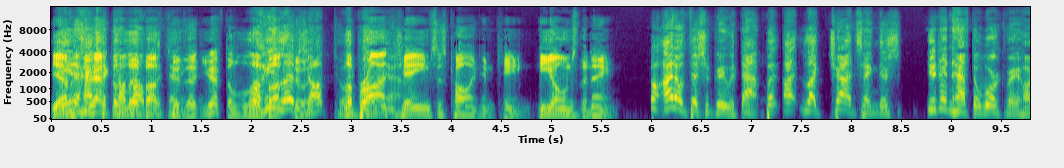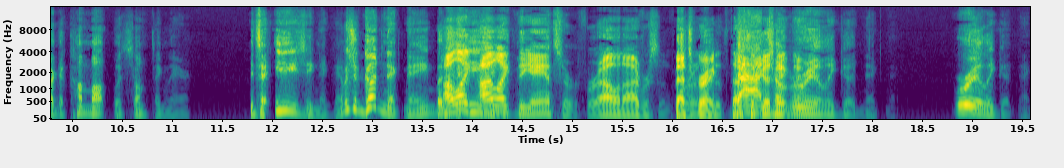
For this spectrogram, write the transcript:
Yeah, You but you have have, to to, live up up, with to the. You have to live Well, he up lives to it. up to it, LeBron doubt. James is calling him king. He owns the name. No, I don't disagree with that, but I, like Chad saying, there's you didn't have to work very hard to come up with something there. It's an easy nickname. It's a good nickname, but I like easy I like the answer for Allen Iverson. That's great. instance. That's, That's, a good nickname. really good nickname. Really good nickname.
